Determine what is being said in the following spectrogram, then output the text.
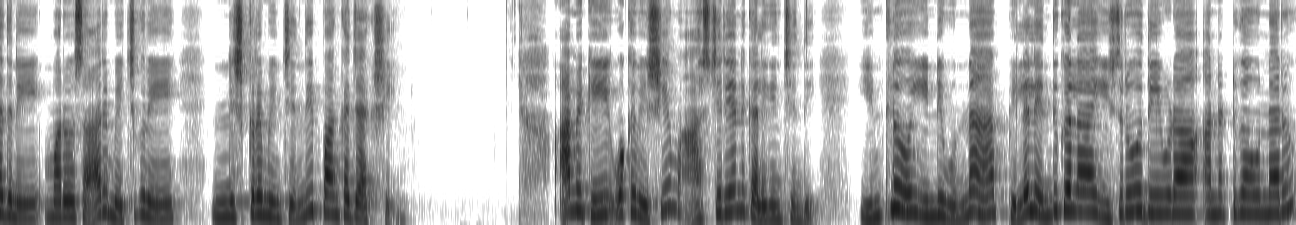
గదిని మరోసారి మెచ్చుకుని నిష్క్రమించింది పంకజాక్షి. ఆమెకి ఒక విషయం ఆశ్చర్యాన్ని కలిగించింది. ఇంట్లో ఇన్ని ఉన్నా పిల్లలు ఎందుకలా ఇసురో దేవుడా అన్నట్టుగా ఉన్నారు?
